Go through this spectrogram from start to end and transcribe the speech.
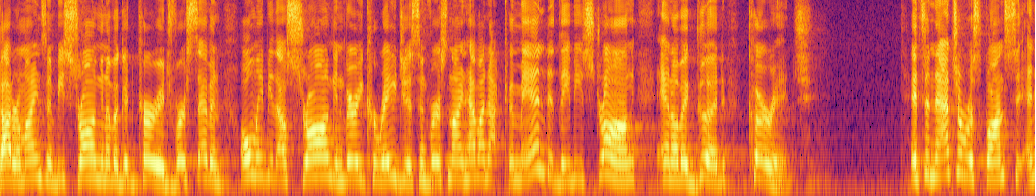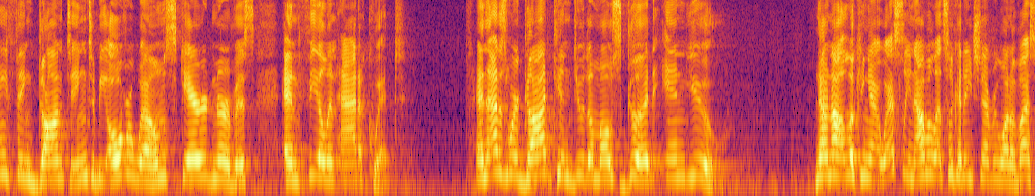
God reminds him, Be strong and of a good courage. Verse 7, Only be thou strong and very courageous. In verse 9, Have I not commanded thee, be strong and of a good courage? It's a natural response to anything daunting to be overwhelmed, scared, nervous, and feel inadequate. And that is where God can do the most good in you. Now, not looking at Wesley now, but let's look at each and every one of us.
